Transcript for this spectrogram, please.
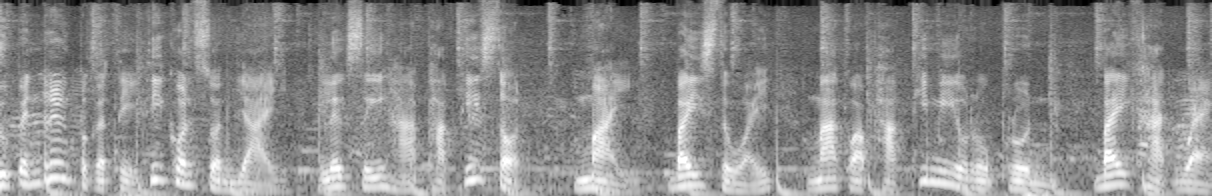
ดูเป็นเรื่องปกติที่คนส่วนใหญ่ เลือกซื้อหาผักที่สด ใหม่ ใบสวย มากกว่าผักที่มีรูพรุน ใบขาดแหว่ง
